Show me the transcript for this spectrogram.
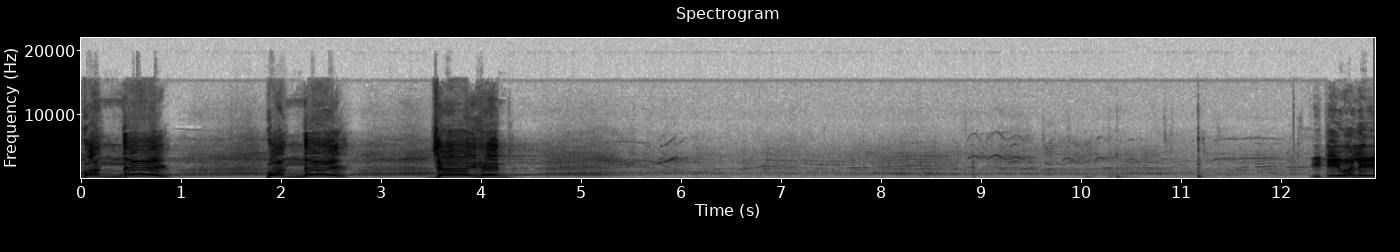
వందే! వందే! జై హింద్! ఇటీవలి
